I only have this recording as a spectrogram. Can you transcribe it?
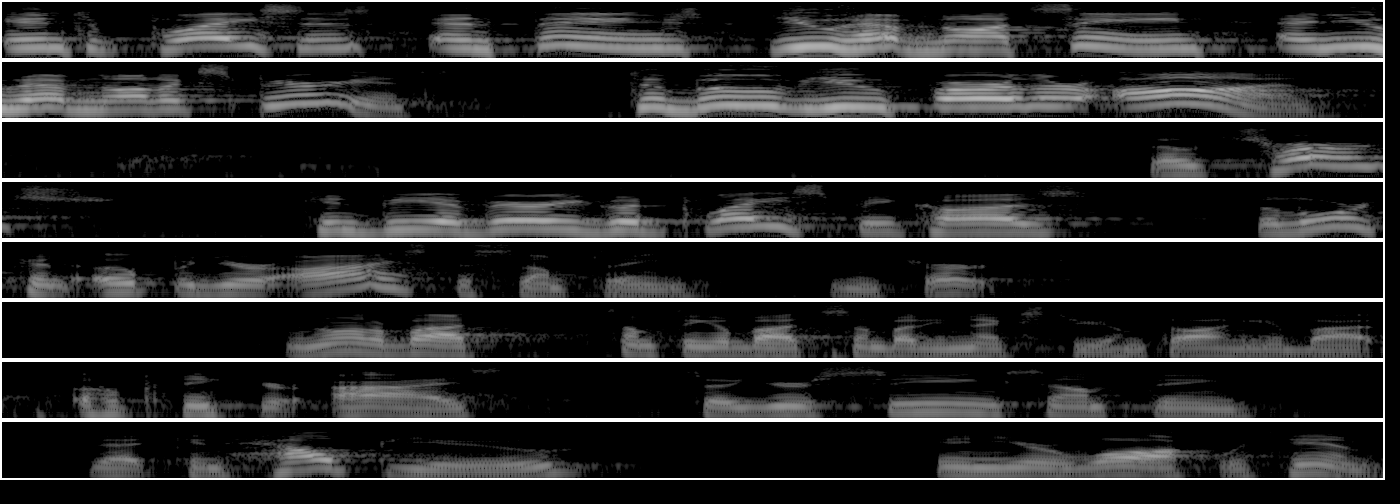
into places and things you have not seen and you have not experienced, to move you further on. So, church can be a very good place because the Lord can open your eyes to something in church. I'm not about something about somebody next to you, I'm talking about opening your eyes so you're seeing something that can help you in your walk with Him,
